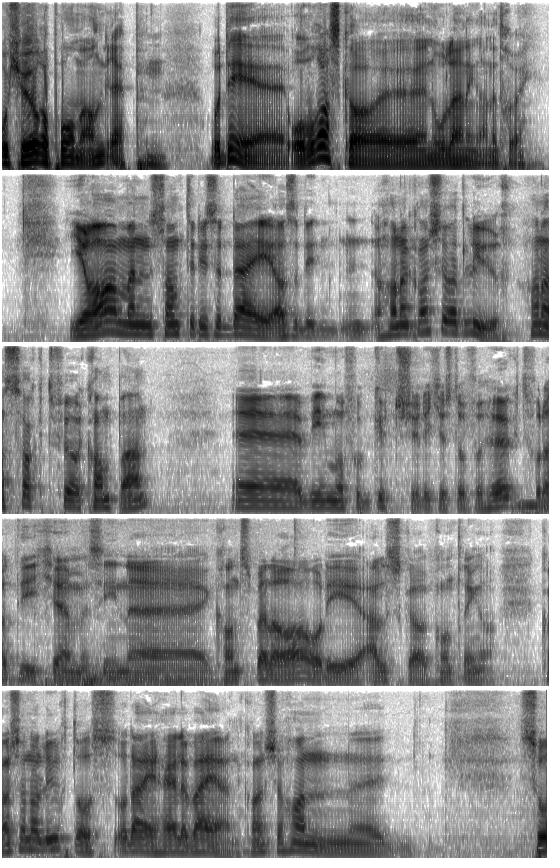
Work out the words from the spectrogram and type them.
Og kjører på med angrep. Mm. Og det overrasker eh, nordlendingene, tror jeg. Ja, men samtidig så de, altså de Han har kanskje vært lur. Han har sagt før kampen eh, vi må for guds skyld ikke stå for høyt, for at de kommer med sine kantspillere, og de elsker kontringer. Kanskje han har lurt oss og de hele veien. Kanskje han eh, så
